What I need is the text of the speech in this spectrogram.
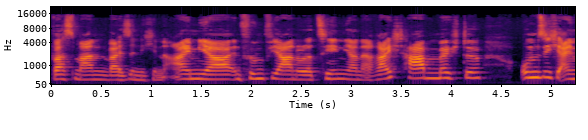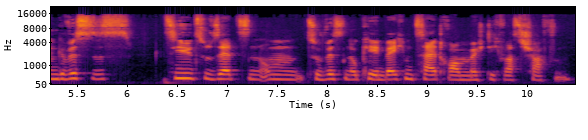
was man, weiß ich nicht, in einem Jahr, in fünf Jahren oder zehn Jahren erreicht haben möchte, um sich ein gewisses Ziel zu setzen, um zu wissen, okay, in welchem Zeitraum möchte ich was schaffen.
